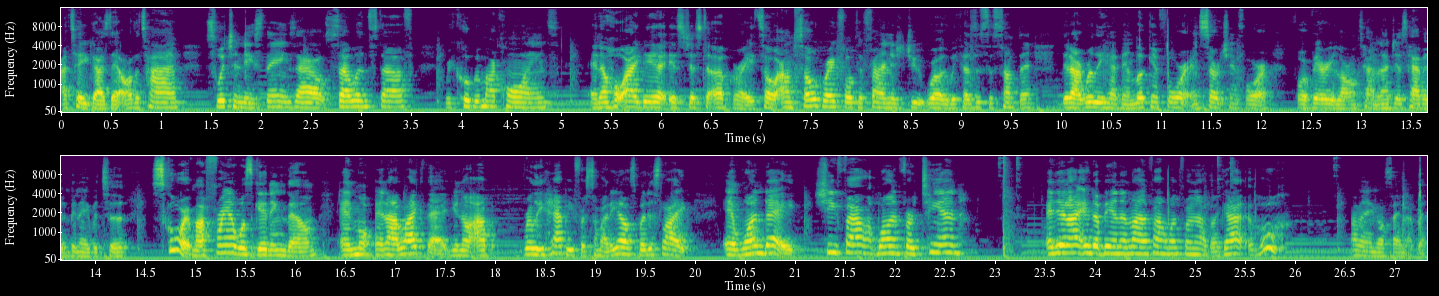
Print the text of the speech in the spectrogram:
I tell you guys that all the time. Switching these things out, selling stuff, recouping my coins. And the whole idea is just to upgrade. So I'm so grateful to find this jute rug because this is something that I really have been looking for and searching for for a very long time. And I just haven't been able to score it. My friend was getting them and more, and I like that. You know, I'm really happy for somebody else, but it's like in one day, she found one for 10 and then I end up being in line find one for another. God, whew, I'm ain't gonna say nothing.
